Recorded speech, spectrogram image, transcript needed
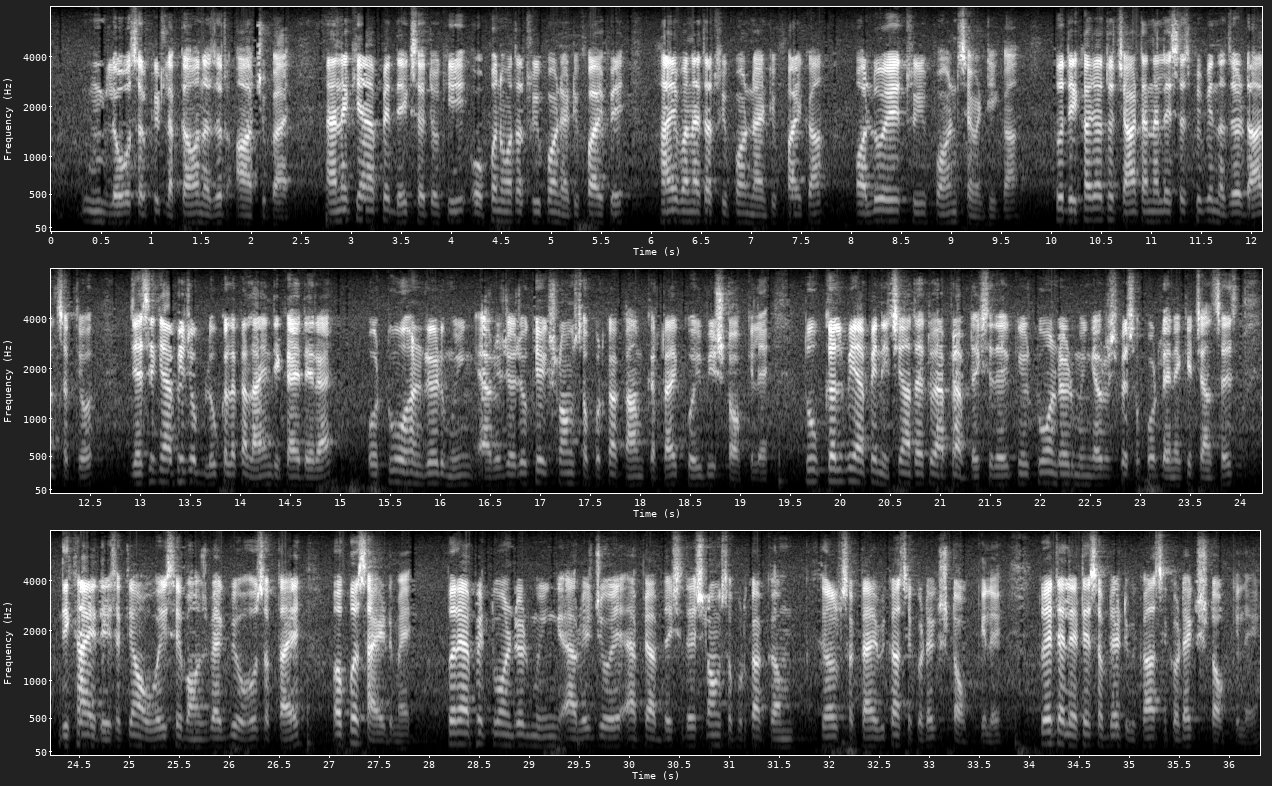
लोअर सर्किट लगता हुआ नज़र आ चुका है। यानी कि यहाँ पे देख सकते हो कि ओपन हुआ था 3.85 पे हाई बनाया था 3.95 का, और लो है 3.70 का। तो देखा जाए तो चार्ट एनालिसिस पे भी नज़र डाल सकते हो। जैसे कि यहाँ पे जो ब्लू कलर का लाइन दिखाई दे रहा है वो 200 मूविंग एवरेज है, जो कि एक स्ट्रॉन्ग सपोर्ट का काम करता है कोई भी स्टॉक के लिए। तो कल भी यहाँ पे नीचे आता है तो यहाँ पे आप देख सकते हैं कि 200 मूविंग एवरेज पे सपोर्ट लेने के चांसेस दिखाई दे सकते हैं, और वही से बाउंस बैक भी हो सकता है अपर साइड में। पर यहाँ पे 200 मूविंग एवरेज जो है, यहाँ पे आप देख सकते हैं स्ट्रॉन्ग सपोर्ट का कम कर सकता है विकास इकोटेक स्टॉक के लिए। तो ये थे latest update Vikas Ecotech stock के लिए।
